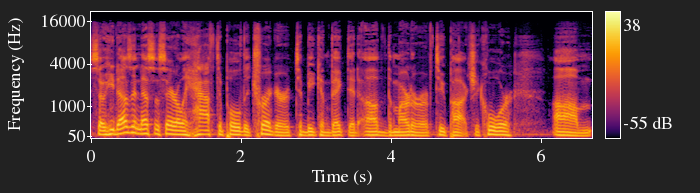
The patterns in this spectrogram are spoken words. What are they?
So he doesn't necessarily have to pull the trigger to be convicted of the murder of Tupac Shakur. Um,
